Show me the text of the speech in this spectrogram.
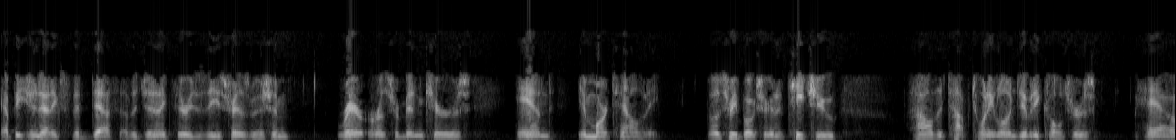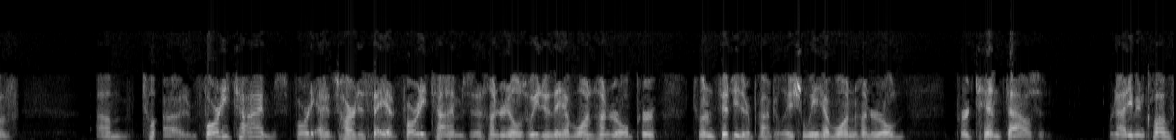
Epigenetics, The Death of the Genetic Theory of Disease Transmission, Rare Earths Forbidden Cures, and Immortality. Those three books are going to teach you how the top 20 longevity cultures have um, t- uh, 40 times, 40, it's hard to say it, 40 times 100 year olds we do. They have 100 old per 250 of their population. We have 100 old per 10,000. We're not even close.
